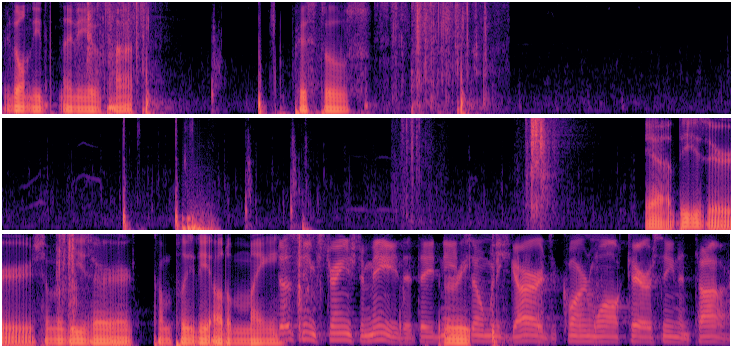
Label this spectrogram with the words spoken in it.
we don't need any of that. Pistols. Yeah, these are some of these are completely out of my It does seem strange to me that they'd need so many guards at Cornwall, kerosene, and tar.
